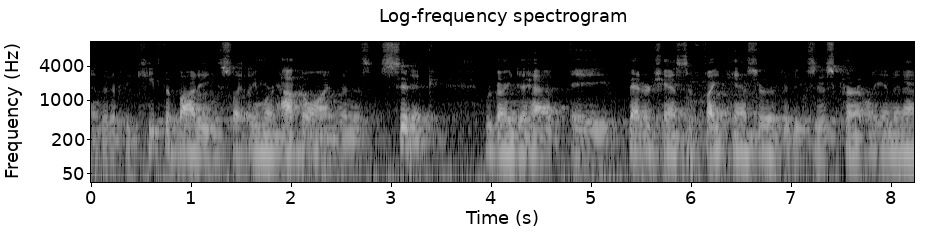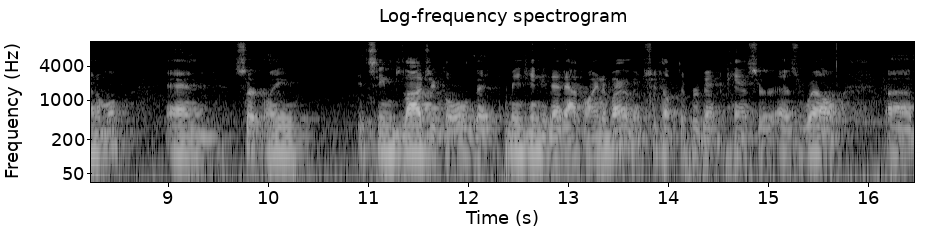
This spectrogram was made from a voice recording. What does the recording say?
and that if we keep the body slightly more alkaline than acidic, we're going to have a better chance to fight cancer if it exists currently in an animal. And certainly, it seems logical that maintaining that alkaline environment should help to prevent cancer as well um,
